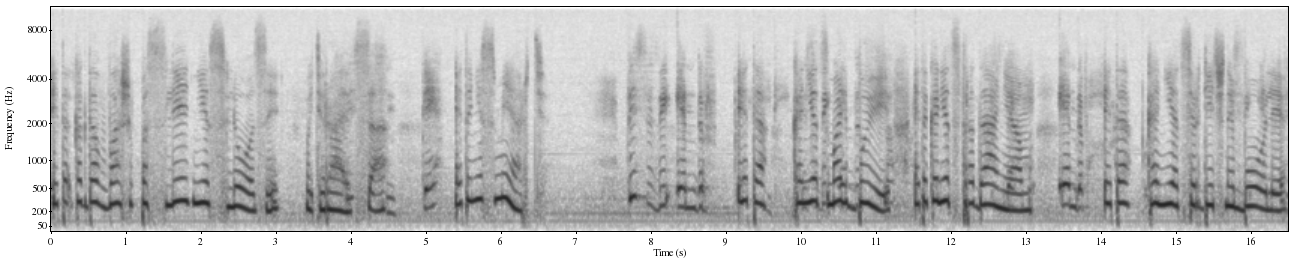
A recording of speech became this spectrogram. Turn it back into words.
Это когда ваши последние слезы вытираются. Это не смерть. Это конец мольбы, это конец страданиям, это конец сердечной боли,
